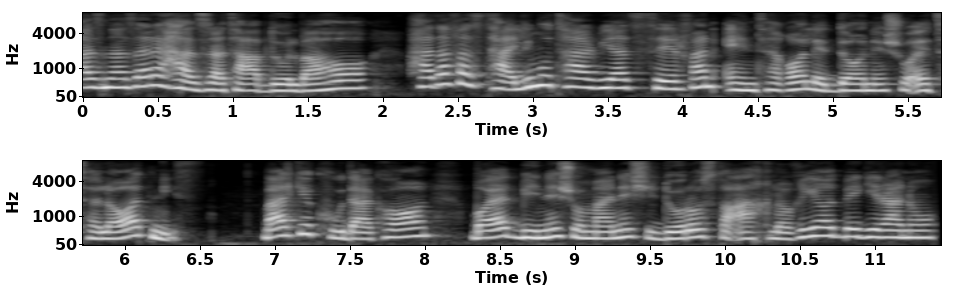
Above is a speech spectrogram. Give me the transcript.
از نظر حضرت عبدالبها هدف از تعلیم و تربیت صرفا انتقال دانش و اطلاعات نیست بلکه کودکان باید بینش و منشی درست و اخلاقی یاد بگیرن و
